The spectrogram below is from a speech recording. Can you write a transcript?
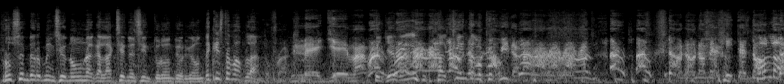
Rosenberg mencionó una galaxia en el cinturón de Orión. ¿De qué estaba hablando, Frank? Me lleva... Te lleva, ¿eh? Al cliente lo que pida. No, no, no me agites, no. Habla.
